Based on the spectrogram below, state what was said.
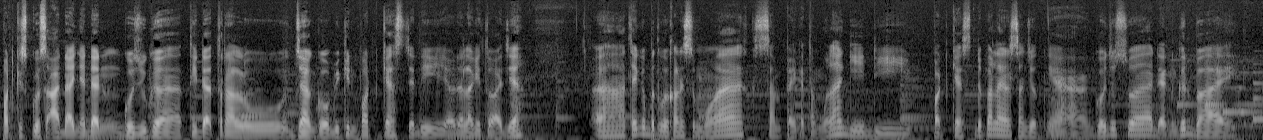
podcast gue seadanya dan gue juga tidak terlalu jago bikin podcast jadi ya udahlah gitu aja. Uh, thank you buat kalian semua. Sampai ketemu lagi di podcast depan layar selanjutnya. Gue Joshua dan goodbye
